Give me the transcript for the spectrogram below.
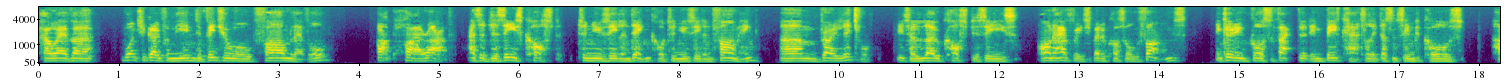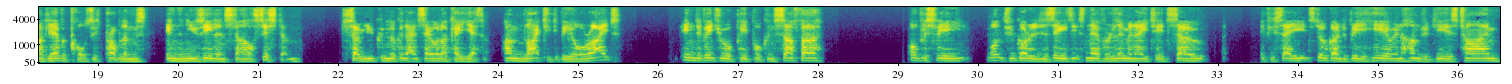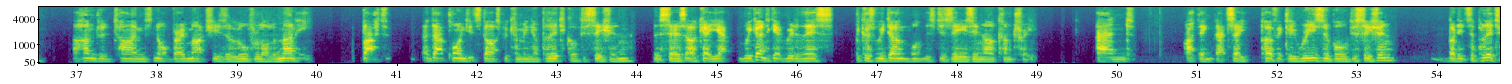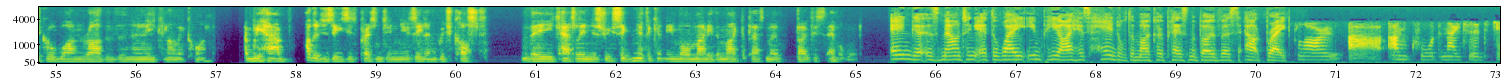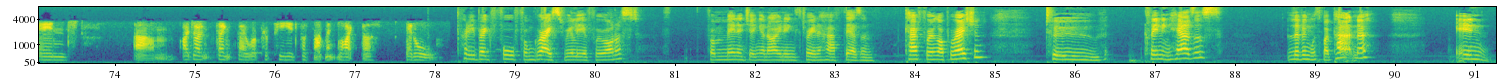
However, once you go from the individual farm level up higher up as a disease cost to New Zealand Inc. or to New Zealand farming, um, very little. It's a low cost disease on average spread across all the farms, including, of course, the fact that in beef cattle, it doesn't seem to cause, hardly ever causes problems in the New Zealand style system. So you can look at that and say, well, okay, yes, I'm likely to be all right. Individual people can suffer. Obviously, once you've got a disease, it's never eliminated. So if you say it's still going to be here in 100 years' time, 100 times not very much is an awful lot of money. But at that point, it starts becoming a political decision that says, okay, yeah, we're going to get rid of this because we don't want this disease in our country. And I think that's a perfectly reasonable decision, but it's a political one rather than an economic one. And we have other diseases present in New Zealand which cost the cattle industry significantly more money than Mycoplasma bovis ever would. Anger is mounting at the way MPI has handled the Mycoplasma bovis outbreak. Slow, uh, uncoordinated, and um, I don't think they were prepared for something like this at all. Pretty big fall from grace, really, if we're honest. From managing and owning three and a half thousand calf rearing operation to cleaning houses, living with my partner, and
